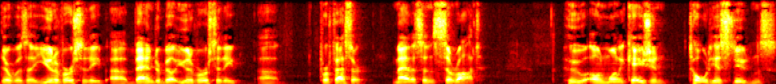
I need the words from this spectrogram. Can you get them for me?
there was a university, uh, Vanderbilt University uh, professor, Madison Sarratt, who on one occasion told his students,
